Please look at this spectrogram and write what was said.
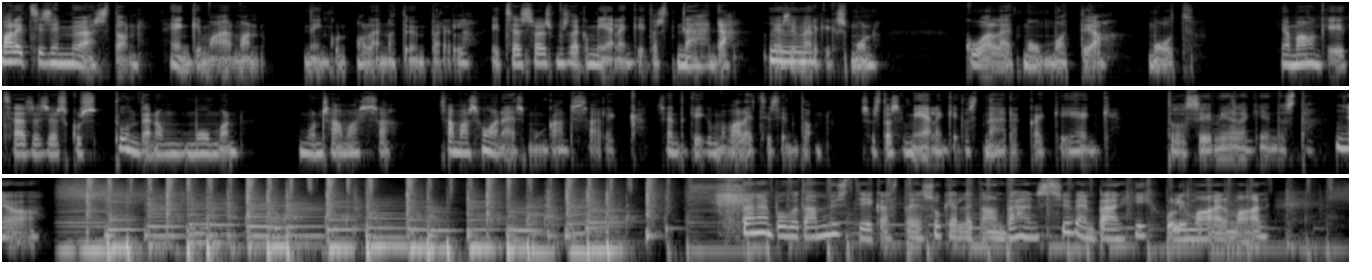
valitsisin myös ton henkimaailman niin kuin olennot ympärillä. Itse asiassa olisi musta aika mielenkiintoista nähdä mm. Esimerkiksi mun kuolleet mummot ja muut. Ja mä oonkin itse asiassa joskus tuntenut mummon mun samassa, samassa huoneessa mun kanssa. Eli sen takia kun mä valitsisin ton. Se olisi tosi mielenkiintoista nähdä kaikki henkiä. Tosi mielenkiintoista. Joo. Tänään puhutaan mystiikasta ja sukelletaan vähän syvempään hihhulimaailmaan.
